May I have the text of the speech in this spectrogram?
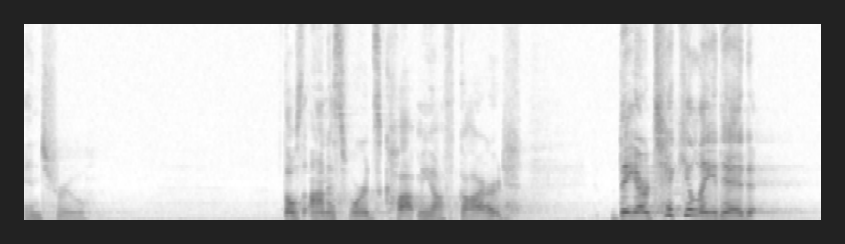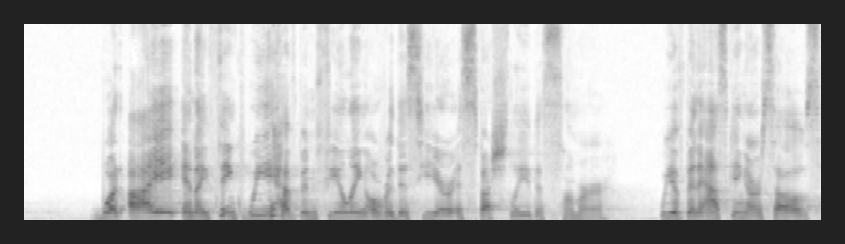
and true. Those honest words caught me off guard. They articulated what I and I think we have been feeling over this year, especially this summer. We have been asking ourselves,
